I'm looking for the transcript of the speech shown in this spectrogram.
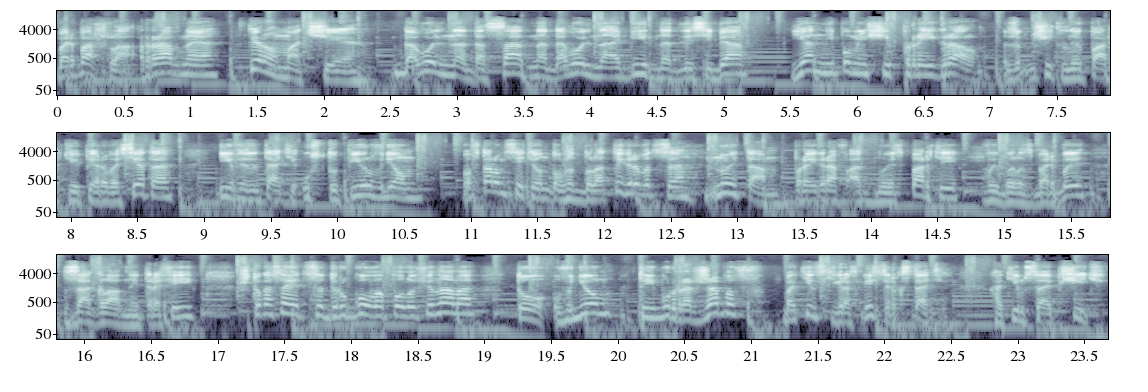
Борьба шла равная. В первом матче довольно досадно, довольно обидно для себя. Ян Непомнящий проиграл заключительную партию первого сета и в результате уступил в нем во втором сете он должен был отыгрываться, ну и там, проиграв одну из партий, выбыл из борьбы за главный трофей. Что касается другого полуфинала, то в нем Теймур Раджабов, бакинский гроссмейстер, кстати, хотим сообщить,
